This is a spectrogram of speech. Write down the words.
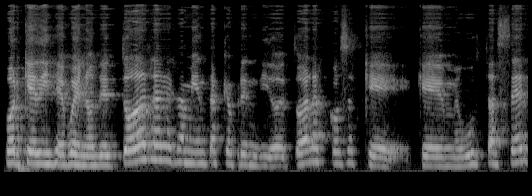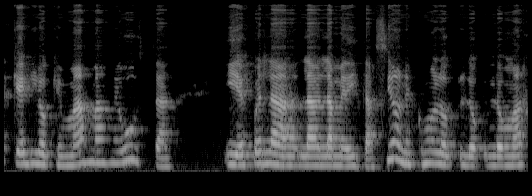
porque dije, bueno, de todas las herramientas que he aprendido, de todas las cosas que, me gusta hacer, ¿qué es lo que más, más me gusta? Y después la, meditación, es como lo, más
